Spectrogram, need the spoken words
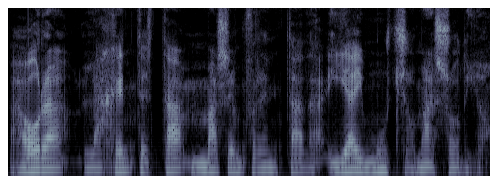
Ahora la gente está más enfrentada y hay mucho más odio.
